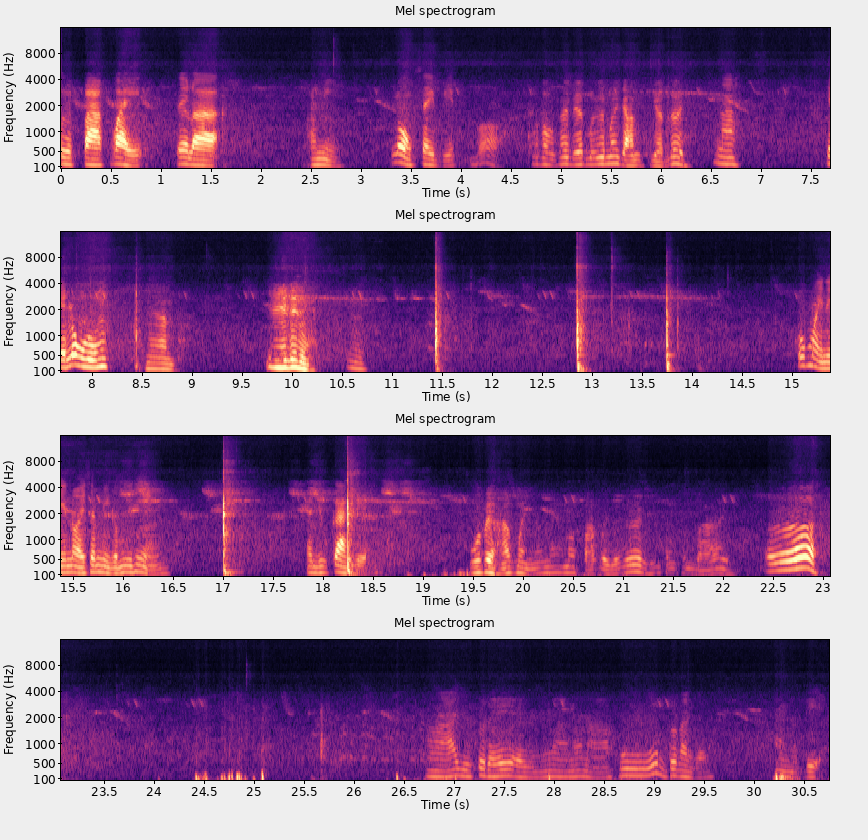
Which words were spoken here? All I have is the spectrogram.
เปิดปากไว้แต่ละอันนี้ลองใส่เบ็ดบ่บ่ต้องใช้เบ็ดมือมายามเกียดเลยนะอย่าลงหลุมงานอีดีเด้นี่พวกใหม่ในหน่อยๆสำนีก็มีแหงอายุกลางเดือนโอ้ยไปหักมันแม่มาปักไว้เลยจังสบายเออ หาอยู่ตัวใดไอ้งานหนาๆหูนตัวนั้นกัน มันหมดเดีย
